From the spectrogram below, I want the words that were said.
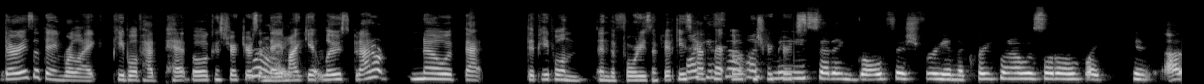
there is a thing where like people have had pet boa constrictors and they might get loose, but I don't know if that the people in, in the 40s and 50s Like have pet boa like constrictors. me setting goldfish free in the creek when I was little? Like, I,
